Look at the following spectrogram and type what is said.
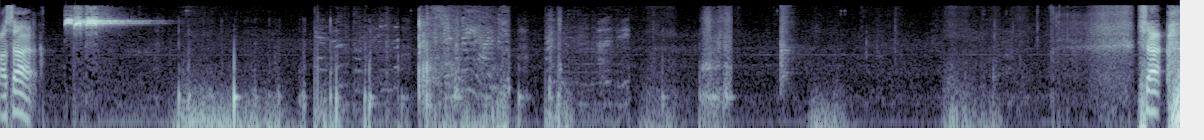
Outside. Shot. Come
